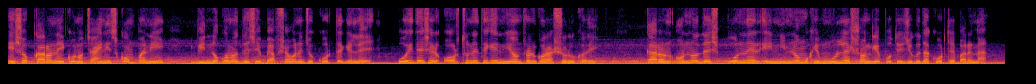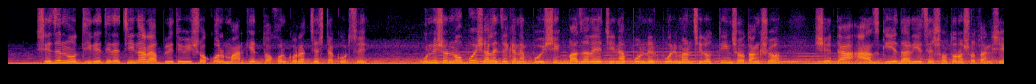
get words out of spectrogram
এসব কারণে কোনো চাইনিজ কোম্পানি ভিন্ন কোনো দেশে ব্যবসা বাণিজ্য করতে গেলে ওই দেশের অর্থনীতিকে নিয়ন্ত্রণ করা শুরু করে। কারণ অন্য দেশ পণ্যের এই নিম্নমুখী মূল্যের সঙ্গে প্রতিযোগিতা করতে পারে না। সেজন্য ধীরে ধীরে চীনারা পৃথিবীর সকল মার্কেট দখল করার চেষ্টা করছে। উনিশশো নব্বই সালে যেখানে বৈশ্বিক বাজারে চীনা পণ্যের পরিমাণ ছিল তিন শতাংশ, সেটা আজ গিয়ে দাঁড়িয়েছে সতেরো শতাংশে।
